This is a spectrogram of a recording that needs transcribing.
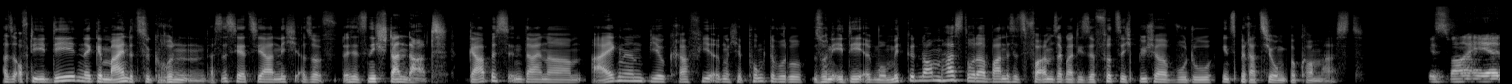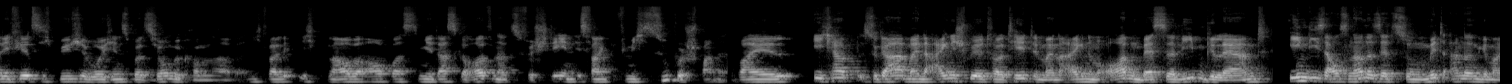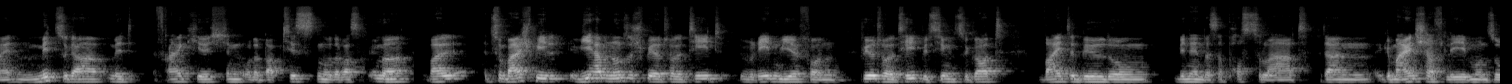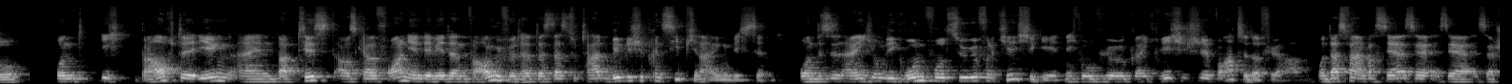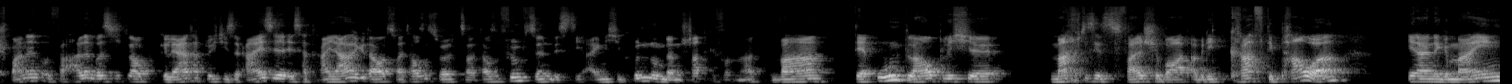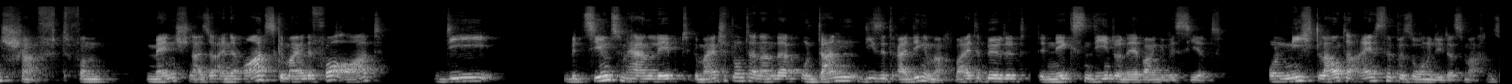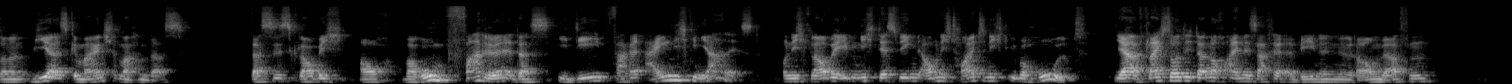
Also auf die Idee, eine Gemeinde zu gründen, das ist jetzt ja nicht, also das ist jetzt nicht Standard. Gab es in deiner eigenen Biografie irgendwelche Punkte, wo du so eine Idee irgendwo mitgenommen hast? Oder waren das jetzt vor allem, sag mal, diese 40 Bücher, wo du Inspiration bekommen hast? Es war eher die 40 Bücher, wo ich Inspiration bekommen habe. Nicht, weil ich glaube auch, was mir das geholfen hat zu verstehen, es war für mich super spannend, weil ich habe sogar meine eigene Spiritualität in meinem eigenen Orden besser lieben gelernt, in dieser Auseinandersetzung mit anderen Gemeinden, mit sogar mit Freikirchen oder Baptisten oder was auch immer, weil zum Beispiel wir haben in unserer Spiritualität, reden wir von Spiritualität, Beziehung zu Gott, Weiterbildung, wir nennen das Apostolat, dann Gemeinschaft leben und so. Und ich brauchte irgendeinen Baptist aus Kalifornien, der mir dann vor Augen geführt hat, dass das total biblische Prinzipien eigentlich sind. Und es ist eigentlich um die Grundvollzüge von Kirche geht, nicht wofür wir griechische Worte dafür haben. Und das war einfach sehr, sehr, sehr, sehr spannend. Und vor allem, was ich glaube, gelernt habe durch diese Reise, es hat drei Jahre gedauert, 2012, 2015, bis die eigentliche Gründung dann stattgefunden hat, war der unglaubliche Macht ist jetzt das falsche Wort, aber die Kraft, die Power in einer Gemeinschaft von Menschen, also eine Ortsgemeinde vor Ort, die Beziehung zum Herrn lebt, Gemeinschaft untereinander und dann diese drei Dinge macht, weiterbildet, den Nächsten dient und evangelisiert. Und nicht lauter Einzelpersonen, die das machen, sondern wir als Gemeinschaft machen das. Das ist, glaube ich, auch, warum Pfarre, das Idee Pfarre eigentlich genial ist. Und ich glaube eben nicht deswegen auch nicht heute nicht überholt. Ja, vielleicht sollte ich da noch eine Sache erwähnen, in den Raum werfen.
